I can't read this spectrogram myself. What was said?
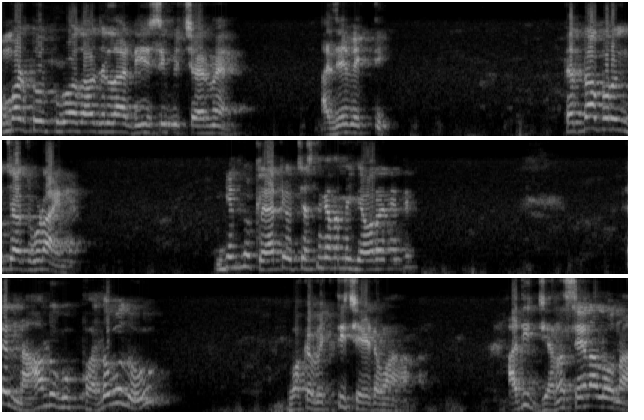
ఉమ్మడి తూర్పుగోదావరి జిల్లా డీసీబీ చైర్మన్ అదే వ్యక్తి. పెద్దాపురం ఇన్ఛార్జ్ కూడా ఆయనే. ఇంకెందుకు? క్లారిటీ వచ్చేసింది కదా మీకు ఎవరనేది? అంటే నాలుగు పదవులు ఒక వ్యక్తి చేయడమా? అది జనసేనలోనా?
